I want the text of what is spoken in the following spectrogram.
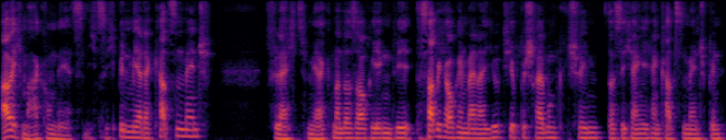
Aber ich mag Hunde jetzt nicht. Ich bin mehr der Katzenmensch. Vielleicht merkt man das auch irgendwie. Das habe ich auch in meiner YouTube-Beschreibung geschrieben, dass ich eigentlich ein Katzenmensch bin.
